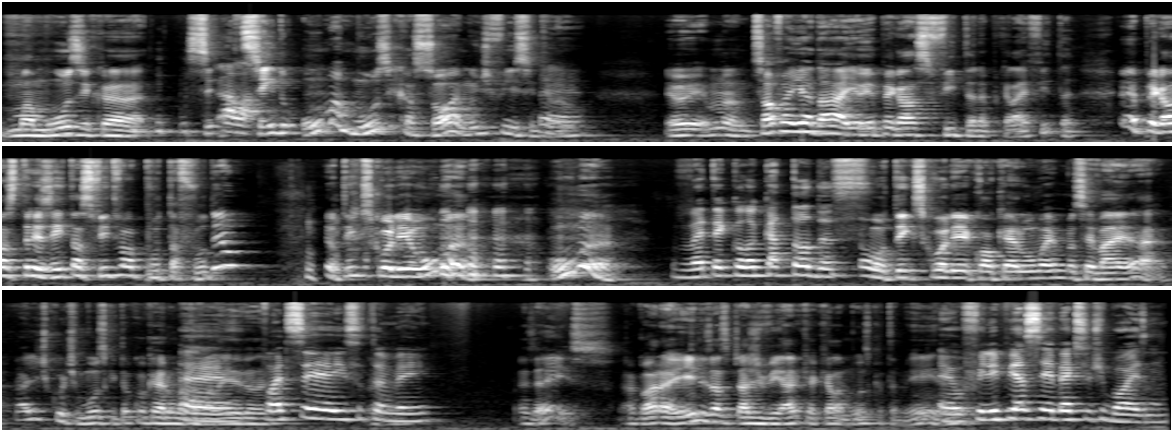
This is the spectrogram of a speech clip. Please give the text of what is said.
uma música. se- Ah sendo uma música só, é muito difícil, entendeu? É. Eu, mano, salva aí a Dai, eu ia pegar as fitas, né? Porque lá é fita. Eu ia pegar umas 300 fitas e falar, puta, fudeu. Eu tenho que escolher uma? Uma? Vai ter que colocar todas. Ou tem que escolher qualquer uma e você vai. Ah, a gente curte música, então qualquer uma tá É, valendo, né? pode ser isso também. Mas é isso. Agora eles adivinharam que é aquela música também. né? É, o Felipe ia ser Backstreet Boys, né?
